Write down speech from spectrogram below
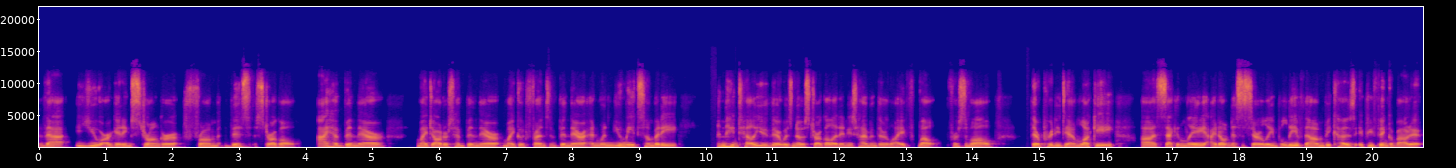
that you are getting stronger from this struggle i have been there my daughters have been there, my good friends have been there. And when you meet somebody and they tell you there was no struggle at any time in their life, well, first of all, they're pretty damn lucky. Uh, secondly, I don't necessarily believe them because if you think about it,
